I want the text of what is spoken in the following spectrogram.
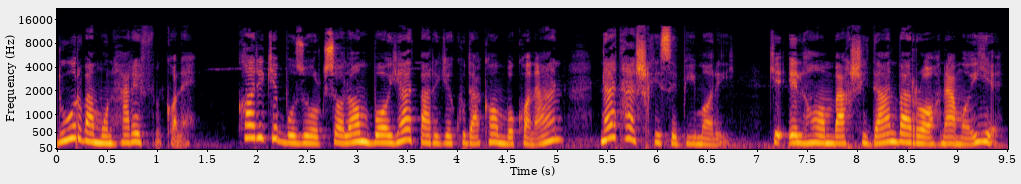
دور و منحرف می‌کنه. کاری که بزرگسالان باید برای کودکان بکنن نه تشخیص بیماری که الهام بخشیدن و راهنماییه.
